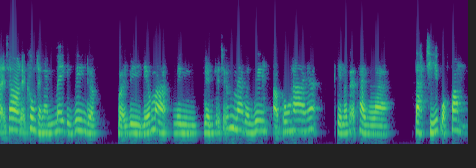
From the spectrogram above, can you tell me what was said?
Tại sao lại không thể làm magazine được? Bởi vì nếu mà mình điền cái chữ magazine ở câu 2 á, thì nó sẽ thành là tạp chí của Phong.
